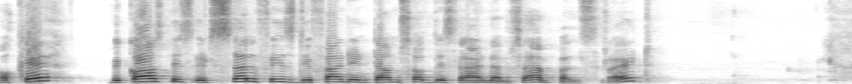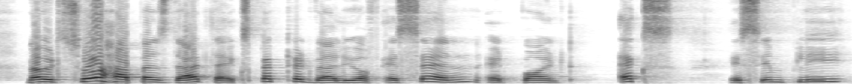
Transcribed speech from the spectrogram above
okay because this itself is defined in terms of this random samples right. Now it so happens that the expected value of Sn at point x is simply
